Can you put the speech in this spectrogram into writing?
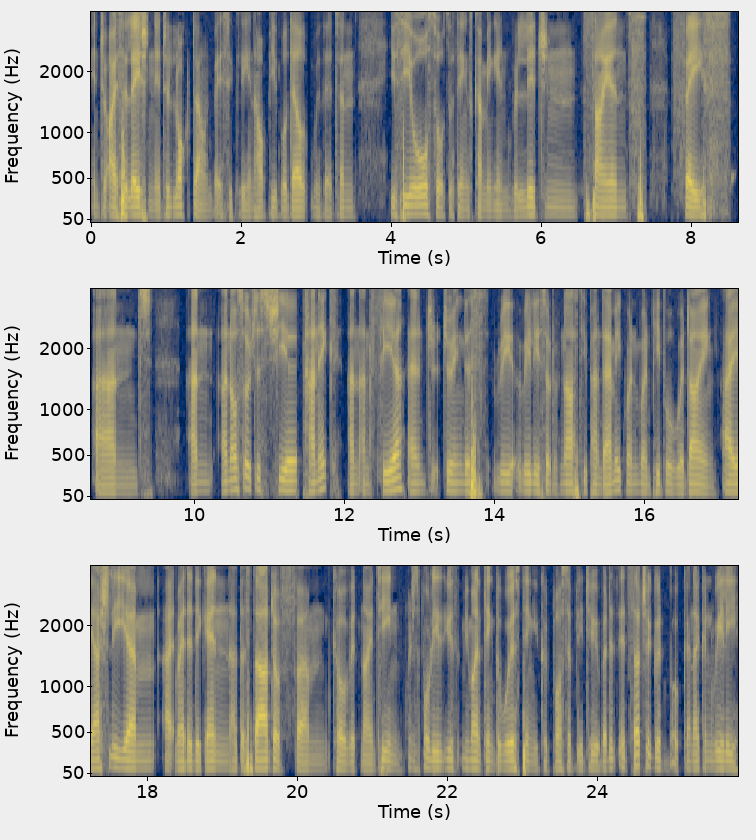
into isolation, into lockdown, basically, and how people dealt with it. And you see all sorts of things coming in: religion, science, faith, and and and also just sheer panic and, and fear and d- during this re- really sort of nasty pandemic when, when people were dying i actually um I read it again at the start of um, covid-19 which is probably you, you might think the worst thing you could possibly do but it's, it's such a good book and i can really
